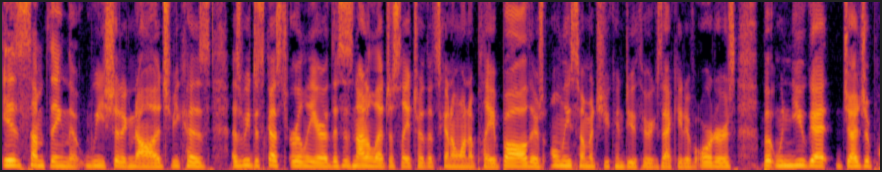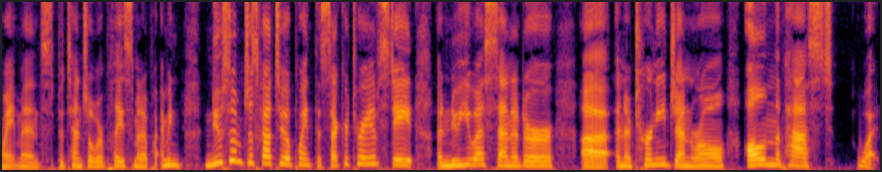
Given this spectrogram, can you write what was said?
is something that we should acknowledge because, as we discussed earlier, this is not a legislature that's going to want to play ball. There's only so much you can do through executive orders. But when you get judge appointments, potential replacement, I mean, Newsom just got to appoint the Secretary of State, a new U.S. Senator, uh, an Attorney General, all in the past, what,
